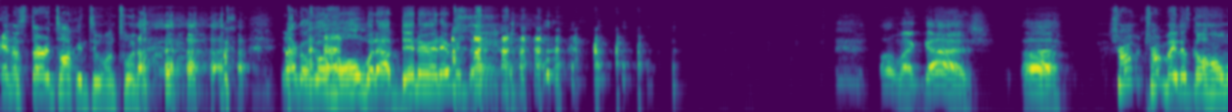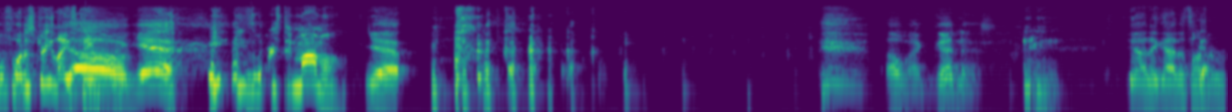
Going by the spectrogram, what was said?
And a stern talking to on Twitter. y'all gonna go home without dinner and everything. oh my gosh. Oh, Trump Trump made us go home before the streetlights came. oh yeah. He, he's worse than Mama. Yeah. Oh my goodness. Yeah, they got us on a real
